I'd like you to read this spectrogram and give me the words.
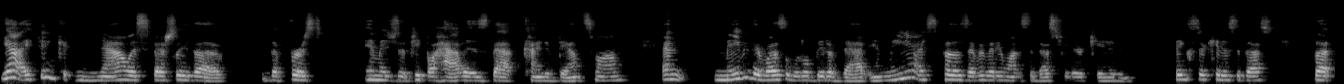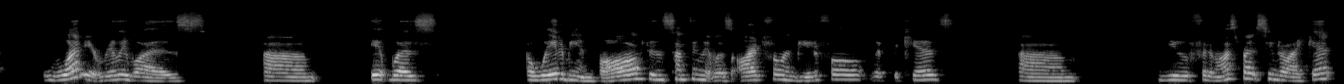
yeah, I think now, especially the the first image that people have is that kind of dance mom. And maybe there was a little bit of that in me. I suppose everybody wants the best for their kid and thinks their kid is the best. But what it really was, um, it was a way to be involved in something that was artful and beautiful with the kids. Um, you, for the most part, seem to like it.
